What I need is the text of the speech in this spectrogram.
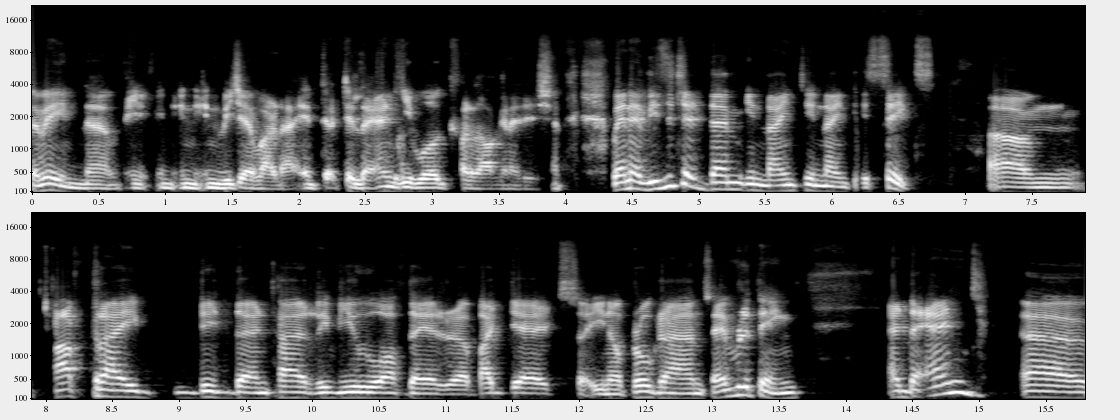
away in, uh, in, in, in Vijayawada. Until the end, he worked for the organization. When I visited them in 1996, um, after I did the entire review of their uh, budgets, you know, programs, everything, at the end, uh,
